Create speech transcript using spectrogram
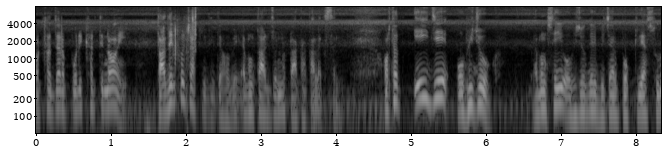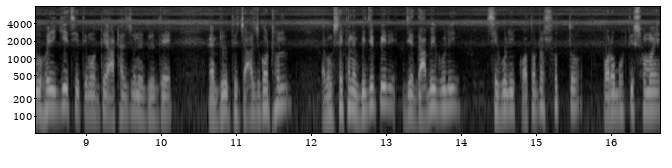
অর্থাৎ যারা পরীক্ষার্থী নয়, তাদেরকেও চাকরি দিতে হবে এবং তার জন্য টাকা কালেকশন অর্থাৎ এই যে অভিযোগ এবং সেই অভিযোগের বিচার প্রক্রিয়া শুরু হয়ে গিয়েছে, ইতিমধ্যে আঠাশ জনের বিরুদ্ধে বিরুদ্ধে চার্জ গঠন এবং সেখানে বিজেপির যে দাবিগুলি, সেগুলি কতটা সত্য, পরবর্তী সময়ে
